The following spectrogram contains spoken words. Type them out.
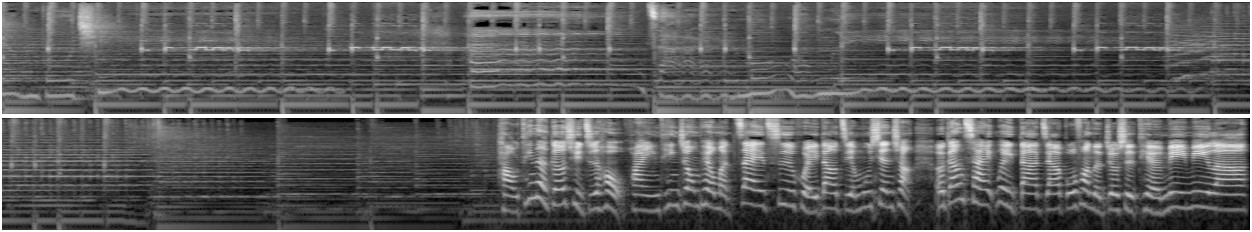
想不好听的歌曲之后，欢迎听众朋友们再次回到节目现场。而刚才为大家播放的就是《甜蜜蜜》啦，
